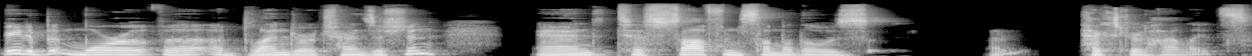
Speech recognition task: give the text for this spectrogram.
create a bit more of a, a blend or transition, and to soften some of those uh, textured highlights.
